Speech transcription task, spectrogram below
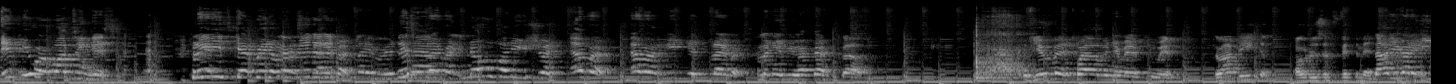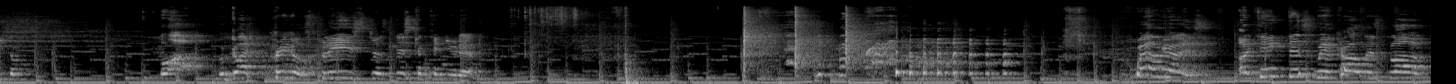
if you are watching this, please get rid of Get this rid of this flavor. flavor, This flavor, nobody should ever, ever eat this flavor. How many of you got there? Twelve. If you've had 12 in your mouth, you win. Do I have to eat them? Or does it fit them in? Now you gotta eat them. Oh, oh God, Pringles, please just discontinue them. well, guys, I think this we'll call this vlog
